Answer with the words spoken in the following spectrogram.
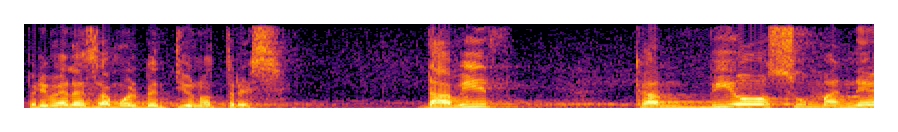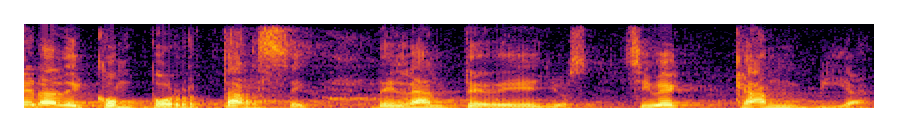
Primera de Samuel 21:13. David cambió su manera de comportarse delante de ellos. Si ve, cambia.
